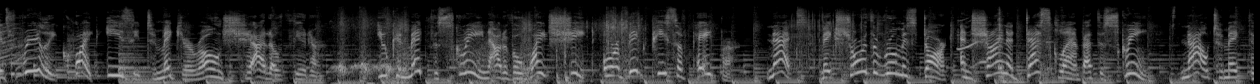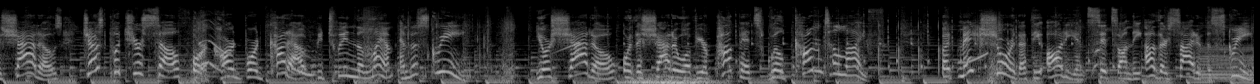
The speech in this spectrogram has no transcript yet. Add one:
It's really quite easy to make your own shadow theater. You can make the screen out of a white sheet or a big piece of paper. Next, make sure the room is dark and shine a desk lamp at the screen. Now, to make the shadows, just put yourself or a cardboard cutout between the lamp and the screen. Your shadow or the shadow of your puppets will come to life. But make sure that the audience sits on the other side of the screen.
